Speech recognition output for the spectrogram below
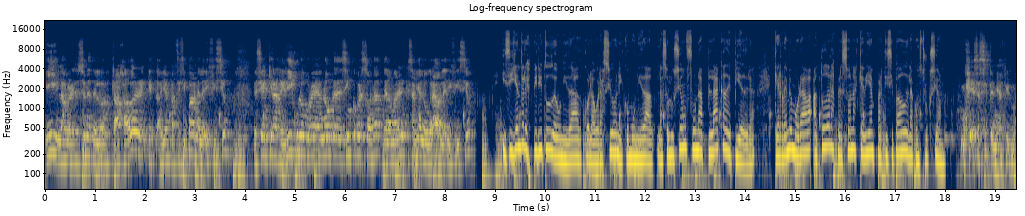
y las organizaciones de los trabajadores que habían participado en el edificio decían que era ridículo poner el nombre de cinco personas de la manera en que se había logrado el edificio. Y siguiendo el espíritu de unidad, colaboración y comunidad, la solución fue una placa de piedra que rememoraba a todas las personas que habían participado de la construcción. Ese sí tenía firma.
